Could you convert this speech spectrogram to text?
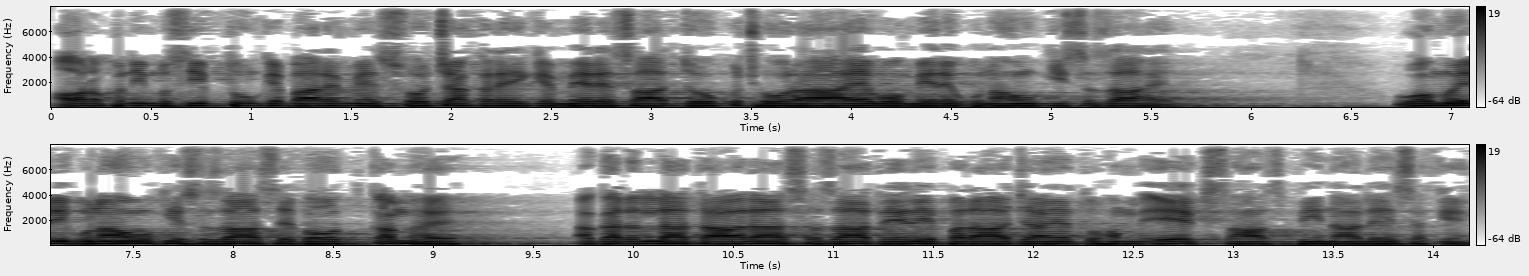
اور اپنی مصیبتوں کے بارے میں سوچا کریں کہ میرے ساتھ جو کچھ ہو رہا ہے وہ میرے گناہوں کی سزا ہے۔ وہ میری گناہوں کی سزا سے بہت کم ہے۔ اگر اللہ تعالیٰ سزا دینے پر آ جائیں تو ہم ایک سانس بھی نہ لے سکیں۔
